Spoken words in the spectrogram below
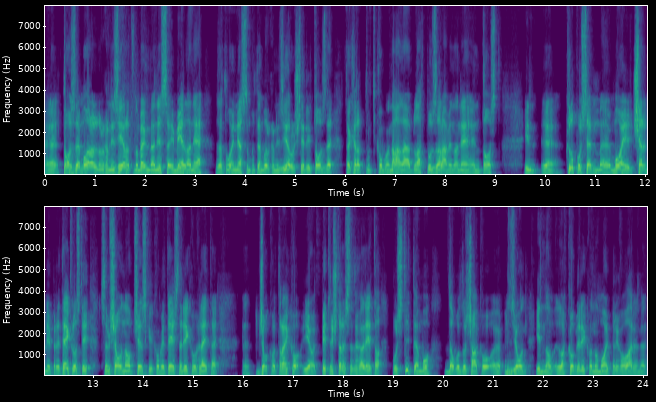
eh, to zdaj morali organizirati, noben ga niso imeli, ne, zato in jaz sem potem organiziral štiri tozde, takrat tudi komunala je bila tu zraven, ne, in tost. In eh, kljub vsem eh, moji črni preteklosti, sem šel na občinski komitej in rekel: Gledajte, Džoko Trajko je od 45. leta, pustite mu, da bo dočakal eh, penzion. In na, lahko bi rekel, na moj pregovarjanje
